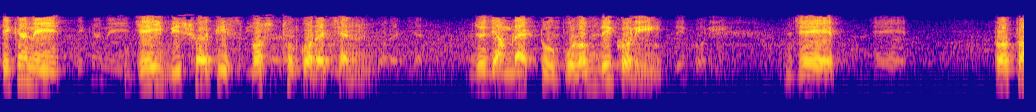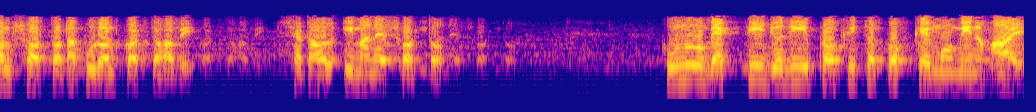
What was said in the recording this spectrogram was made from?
এখানে যেই বিষয়টি স্পষ্ট করেছেন, যদি আমরা একটু উপলব্ধি করি, যে প্রথম শর্তটা পূরণ করতে হবে, সেটা হল ইমানের শর্ত। কোন ব্যক্তি যদি প্রকৃত পক্ষে মমিন হয়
